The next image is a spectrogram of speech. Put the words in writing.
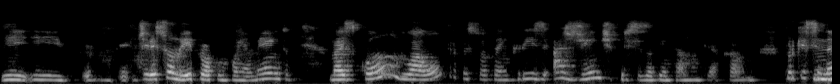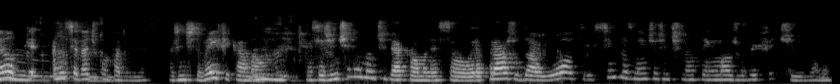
E, e, direcionei para o acompanhamento, mas quando a outra pessoa está em crise, a gente precisa tentar manter a calma. Porque senão, uhum. a ansiedade A gente também fica mal. Uhum. Mas se a gente não mantiver a calma nessa hora para ajudar o outro, simplesmente a gente não tem uma ajuda efetiva, né?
